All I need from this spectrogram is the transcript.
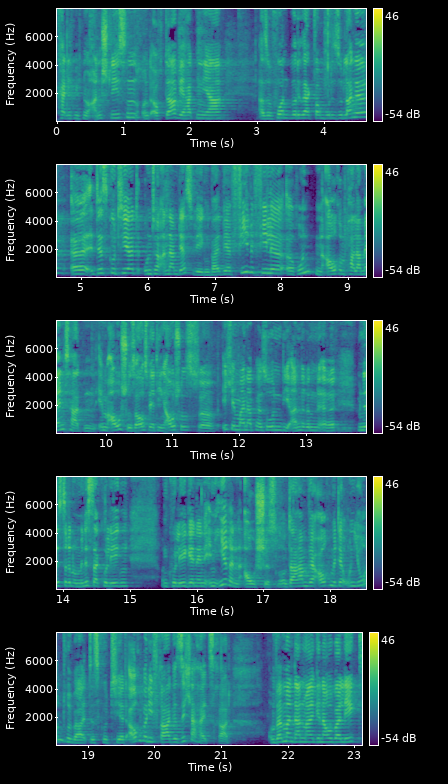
kann ich mich nur anschließen. Und auch da, wir hatten ja, also vorhin wurde gesagt, warum wurde so lange äh, diskutiert? Unter anderem deswegen, weil wir viele, viele äh, Runden auch im Parlament hatten, im Ausschuss, Auswärtigen Ausschuss, äh, ich in meiner Person, die anderen äh, Ministerinnen und Ministerkollegen und Kolleginnen in ihren Ausschüssen. Und da haben wir auch mit der Union drüber diskutiert, auch über die Frage Sicherheitsrat. Und wenn man dann mal genau überlegt,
